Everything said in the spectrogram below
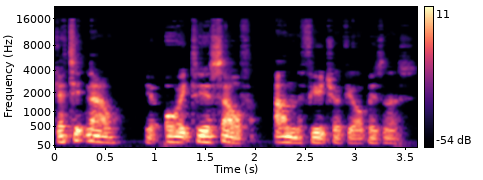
Get it now, you owe it to yourself and the future of your business.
